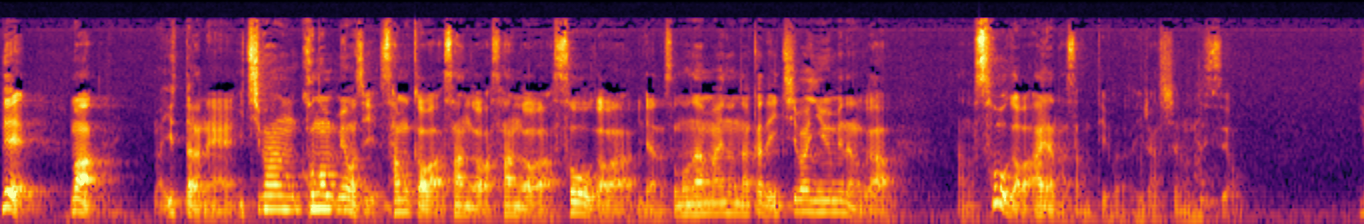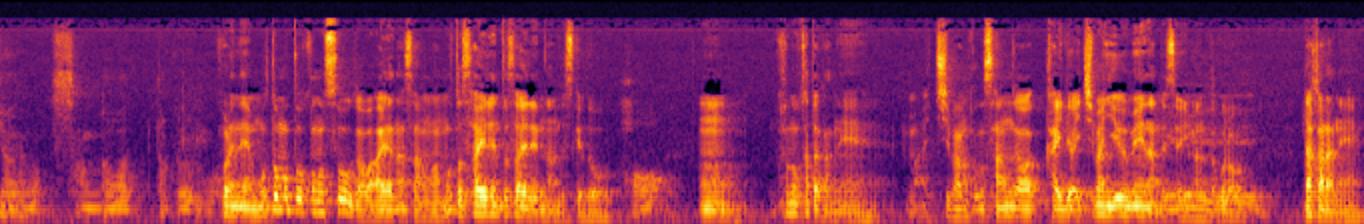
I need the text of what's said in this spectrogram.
でまあまあ言ったらね一番この名字寒川三川三川宗川みたいなその名前の中で一番有名なのがあの宗川綾菜さんっていう方がいらっしゃるんですよ。いやでも三川拓郎これねもともとこの宗川綾菜さんは元サイレントサイレンなんですけどはうん、この方がね、まあ、一番この三川界では一番有名なんあですよ今のところ。へだからね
